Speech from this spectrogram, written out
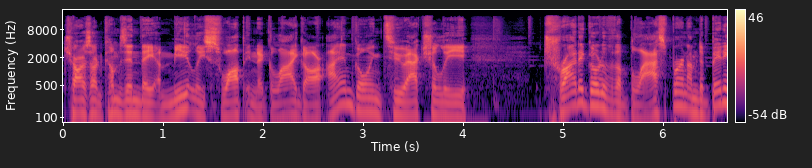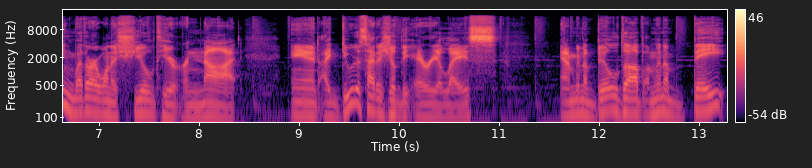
Charizard comes in, they immediately swap into Gligar. I am going to actually try to go to the Blast Burn. I'm debating whether I want to shield here or not, and I do decide to shield the Aerial-Ace. And I'm going to build up, I'm going to bait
